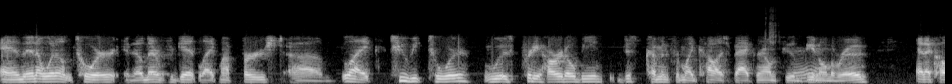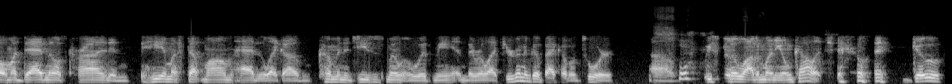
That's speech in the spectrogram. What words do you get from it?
And then I went on tour, and I'll never forget like my first um, like two week tour was pretty hard on me, just coming from like college background to sure. being on the road. And I called my dad, and I was crying, and he and my stepmom had like a come into Jesus moment with me, and they were like, "You're gonna go back up on tour." Um, yeah. We spent a lot of money on college. like, go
